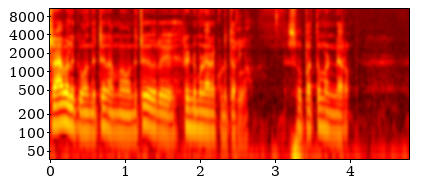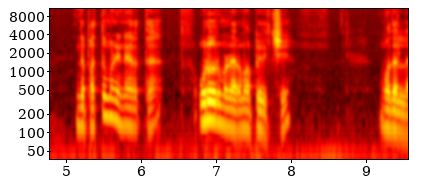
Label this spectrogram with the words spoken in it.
ட்ராவலுக்கு வந்துட்டு நம்ம வந்துட்டு ஒரு ரெண்டு மணி நேரம் கொடுத்துடலாம். ஸோ பத்து மணி நேரம். இந்த பத்து மணி நேரத்தை ஒரு ஒரு மணி நேரமாக பிரித்து முதல்ல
